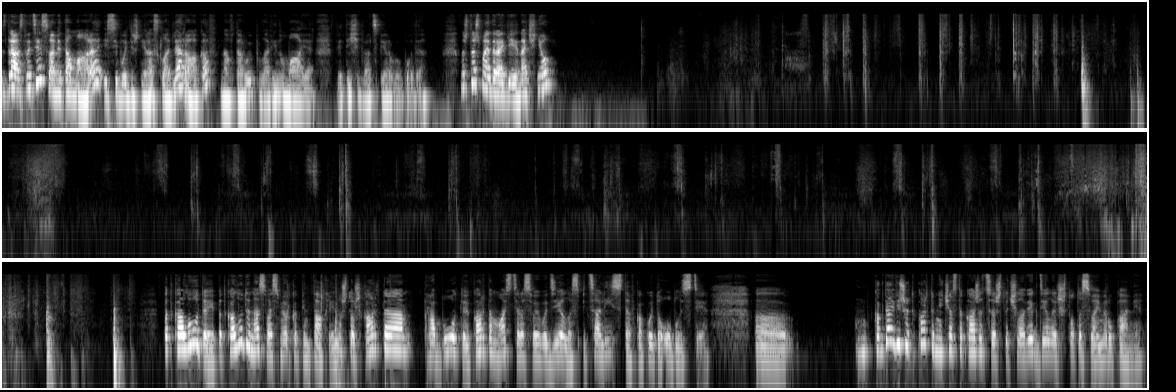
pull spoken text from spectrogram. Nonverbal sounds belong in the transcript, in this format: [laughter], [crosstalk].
Здравствуйте, с вами Тамара и сегодняшний расклад для раков на вторую половину мая 2021 года. Ну что ж, мои дорогие, начнем. Под колодой, под колодой у нас восьмерка пентаклей. Ну что ж, карта работы, карта мастера своего дела, специалиста в какой-то области. А, когда я вижу эту карту, мне часто кажется, что человек делает что-то своими руками.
